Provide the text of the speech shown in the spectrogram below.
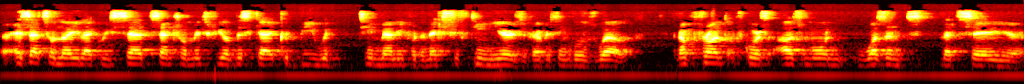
Uh, like we said, central midfield, this guy could be with Team Melli for the next 15 years if everything goes well. And up front, of course, Azmoun wasn't, let's say, uh,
